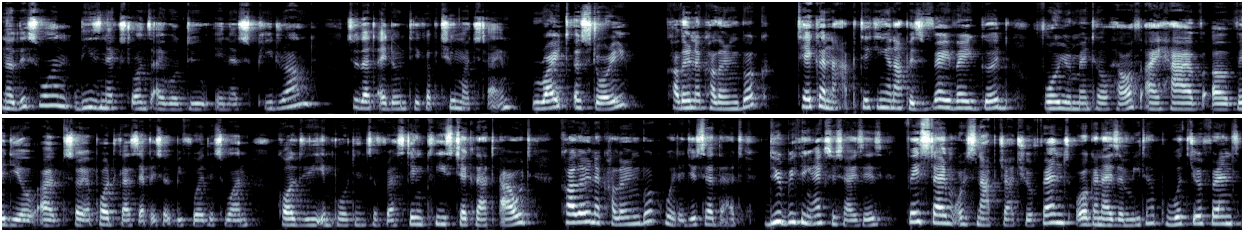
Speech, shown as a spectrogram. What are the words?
Now, this one, these next ones I will do in a speed round so that I don't take up too much time. Write a story, color in a coloring book, take a nap. Taking a nap is very, very good for your mental health. I have a video, uh, sorry, a podcast episode before this one called The Importance of Resting. Please check that out. Color in a coloring book. Wait, I just said that. Do breathing exercises. FaceTime or Snapchat your friends. Organize a meetup with your friends.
